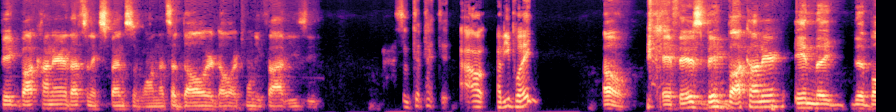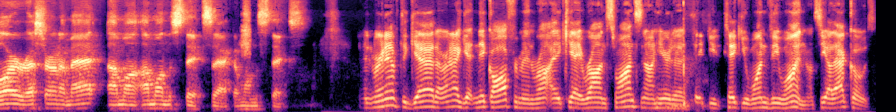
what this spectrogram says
big buck hunter. That's an expensive one. That's a dollar, dollar twenty-five easy. So, t- t- uh, have you played? Oh, if there's big buck hunter in the the bar or restaurant I'm at, I'm on I'm on the sticks, Zach. I'm on the sticks. And we're gonna have to get we're gonna get Nick Offerman, Ron, aka Ron Swanson, on here to take you take you one v one. Let's see how that goes.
